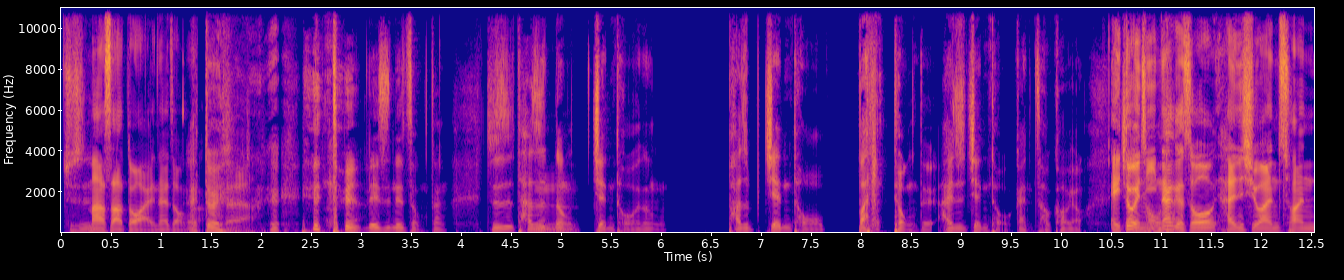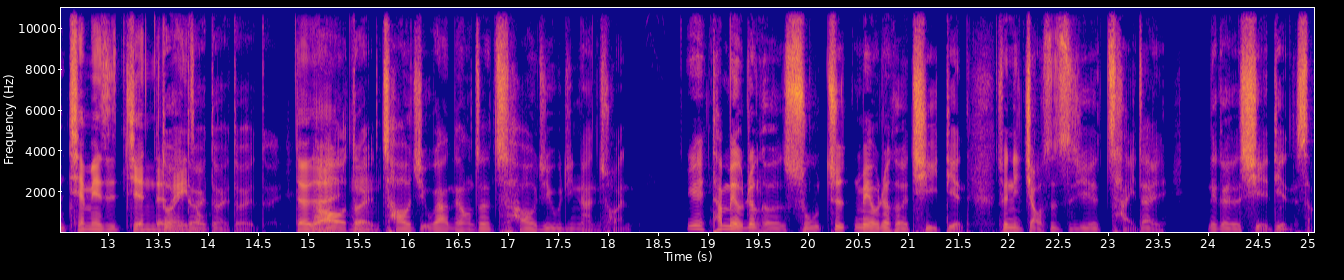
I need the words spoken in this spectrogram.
就是玛莎短那种啊，哎对对啊，对，类似那种这样，就是它是那种嗯尖头的那种，它是尖头半筒的，还是尖头？干超靠腰，哎，对你那个时候很喜欢穿前面是尖的那种对，对对对。对不对？然后对，嗯超级我跟你讲，那种真的超级无敌难穿，因为它没有任何舒，就没有任何气垫，所以你脚是直接踩在那个鞋垫上，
